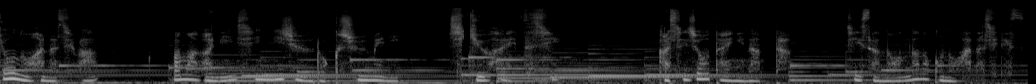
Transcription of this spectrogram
今日のお話はママが妊娠26週目に子宮破裂し仮死状態になった小さな女の子のお話です。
